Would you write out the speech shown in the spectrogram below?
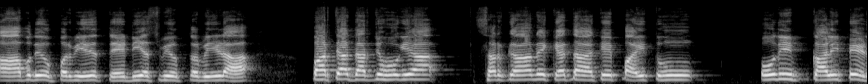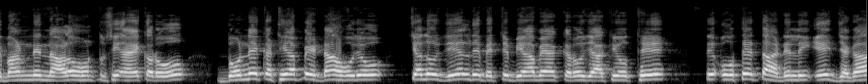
ਆਪ ਦੇ ਉੱਪਰ ਵੀ ਇਹਦੇ ਤੇ ਡੀਐਸਪੀ ਉੱਪਰ ਵੀ ਜਿਹੜਾ ਪਰਚਾ ਦਰਜ ਹੋ ਗਿਆ। ਸਰਕਾਰ ਨੇ ਕਹਿਤਾ ਕਿ ਭਾਈ ਤੂੰ ਉਹਦੀ ਕਾਲੀ ਭੇਡ ਬਣਨ ਦੇ ਨਾਲੋਂ ਹੁਣ ਤੁਸੀਂ ਐ ਕਰੋ, ਦੋਨੇ ਇਕੱਠੀਆਂ ਭੇਡਾਂ ਹੋ ਜਾਓ ਚਲੋ ਜੇਲ੍ਹ ਦੇ ਵਿੱਚ ਵਿਆਹ ਵਿਆਹ ਕਰੋ ਜਾ ਕੇ ਉੱਥੇ ਤੇ ਉੱਥੇ ਤੁਹਾਡੇ ਲਈ ਇਹ ਜਗ੍ਹਾ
